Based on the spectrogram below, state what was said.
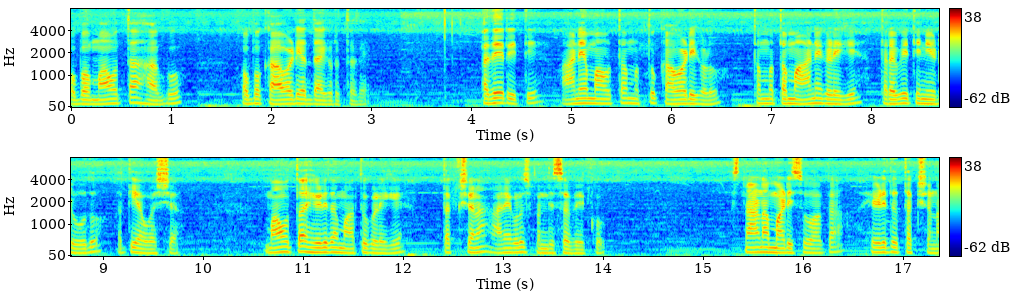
ಒಬ್ಬ ಮಾವುತ ಹಾಗೂ ಒಬ್ಬ ಕಾವಡಿಯದ್ದಾಗಿರುತ್ತದೆ. ಅದೇ ರೀತಿ ಆನೆ ಮಾವುತ ಮತ್ತು ಕಾವಾಡಿಗಳು ತಮ್ಮ ತಮ್ಮ ಆನೆಗಳಿಗೆ ತರಬೇತಿ ನೀಡುವುದು ಅತಿ ಅವಶ್ಯ. ಮಾವುತ ಹೇಳಿದ ಮಾತುಗಳಿಗೆ ತಕ್ಷಣ ಆನೆಗಳು ಸ್ಪಂದಿಸಬೇಕು. ಸ್ನಾನ ಮಾಡಿಸುವಾಗ ಹೇಳಿದ ತಕ್ಷಣ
